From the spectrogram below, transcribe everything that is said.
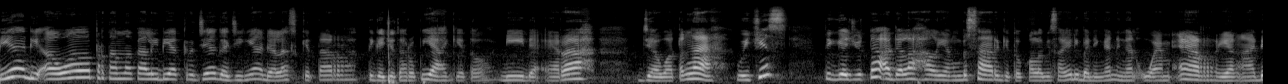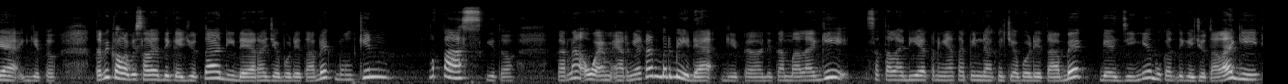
Dia di awal pertama kali dia kerja gajinya adalah sekitar 3 juta rupiah gitu di daerah Jawa Tengah which is 3 juta adalah hal yang besar gitu kalau misalnya dibandingkan dengan UMR yang ada gitu. Tapi kalau misalnya 3 juta di daerah Jabodetabek mungkin lepas gitu. Karena UMR-nya kan berbeda gitu. Ditambah lagi setelah dia ternyata pindah ke Jabodetabek gajinya bukan 3 juta lagi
